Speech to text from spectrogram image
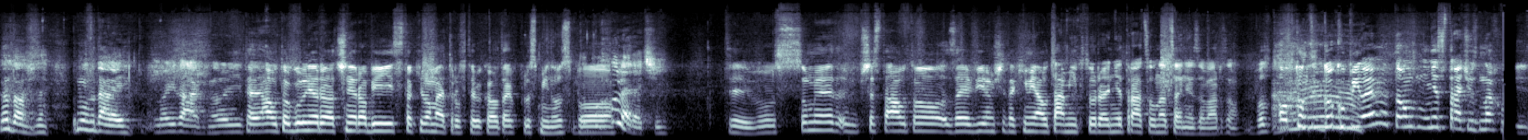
No dobrze, mów dalej. No i tak, no i te auto ogólnie rocznie robi 100 km tylko, tak plus minus, Po bo cholerę ci. Ty, bo w sumie przez to auto zajawiłem się takimi autami, które nie tracą na cenie za bardzo. Bo odkąd go kupiłem, to on nie stracił na chuj.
